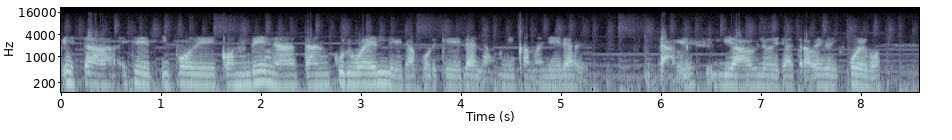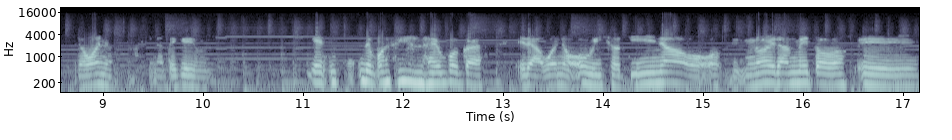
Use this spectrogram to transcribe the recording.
esa, ese tipo de condena tan cruel era porque era la única manera de quitarles el diablo, era a través del fuego. Pero bueno, imagínate que, de por sí en la época era bueno o guillotina o no eran métodos eh,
